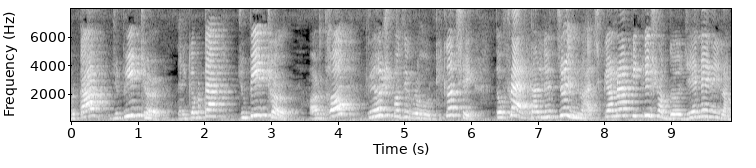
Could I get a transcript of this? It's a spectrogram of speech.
তালিকাটা জুপিটার তালিকাটা জুপিটার। অর্থ বৃহস্পতি গ্রহ, ঠিক আছে? তো ফ্রেন্ড তাহলে চলুন আজকে আমরা কি কি শব্দ জেনে নিলাম?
